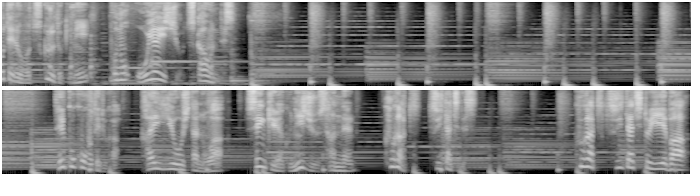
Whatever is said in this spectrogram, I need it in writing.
ホテルを作る時にこの大谷石を使うんです。帝国ホテルが開業したのは1923年9月1日です。9月1日といえば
